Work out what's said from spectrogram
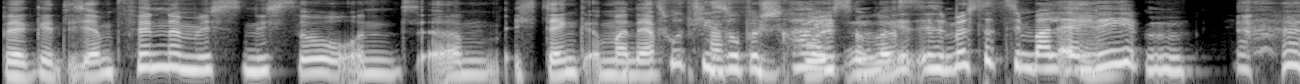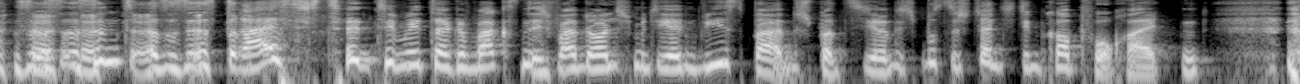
Birgit. Ich empfinde mich nicht so und ähm, ich denke immer, der tut sie so bescheiden. Ihr müsstet sie mal ja. erleben. Ist, es, sind, also es ist 30 Zentimeter gewachsen. Ich war neulich mit ihr in Wiesbaden spazieren. Ich musste ständig den Kopf hochhalten.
